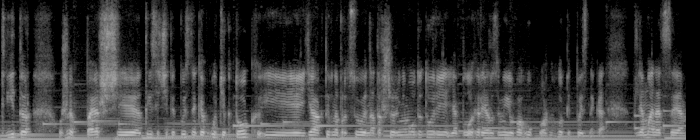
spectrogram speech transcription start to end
Twitter. Уже перші тисячі підписників у TikTok, і я активно працюю над розширенням аудиторії. Як блогер я розумію вагу кожного підписника. Для мене це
